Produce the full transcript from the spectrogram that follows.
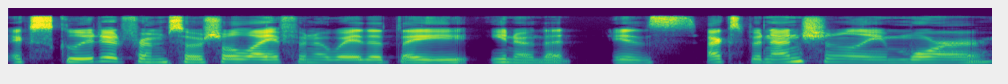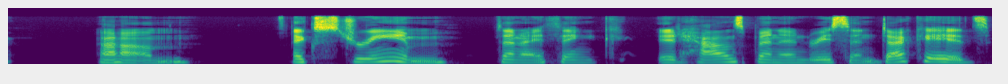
excluded from social life in a way that they, you know, that is exponentially more um, extreme than I think it has been in recent decades.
